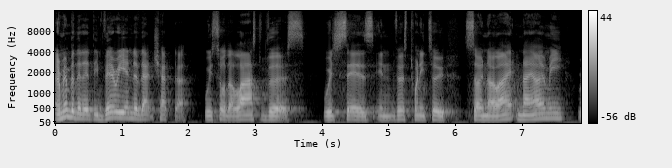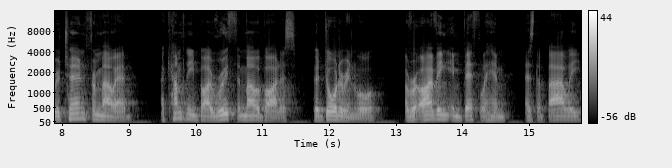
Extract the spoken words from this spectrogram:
And remember that at the very end of that chapter, we saw the last verse, which says in verse 22 So Naomi returned from Moab, accompanied by Ruth the Moabitess, her daughter in law, arriving in Bethlehem as the barley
